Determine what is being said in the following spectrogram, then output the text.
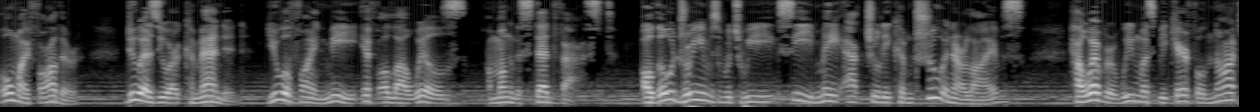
O my father, do as you are commanded. You will find me, if Allah wills, among the steadfast. Although dreams which we see may actually come true in our lives, however, we must be careful not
